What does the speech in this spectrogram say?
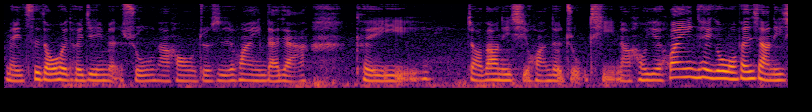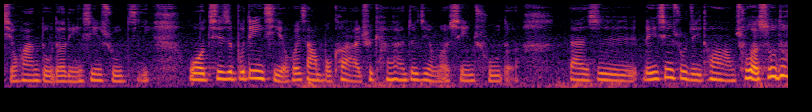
每次都会推荐一本书，然后就是欢迎大家可以。找到你喜欢的主题，然后也欢迎可以跟我分享你喜欢读的灵性书籍。我其实不定期也会上博客来去看看最近有没有新出的，但是灵性书籍通常出的速度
